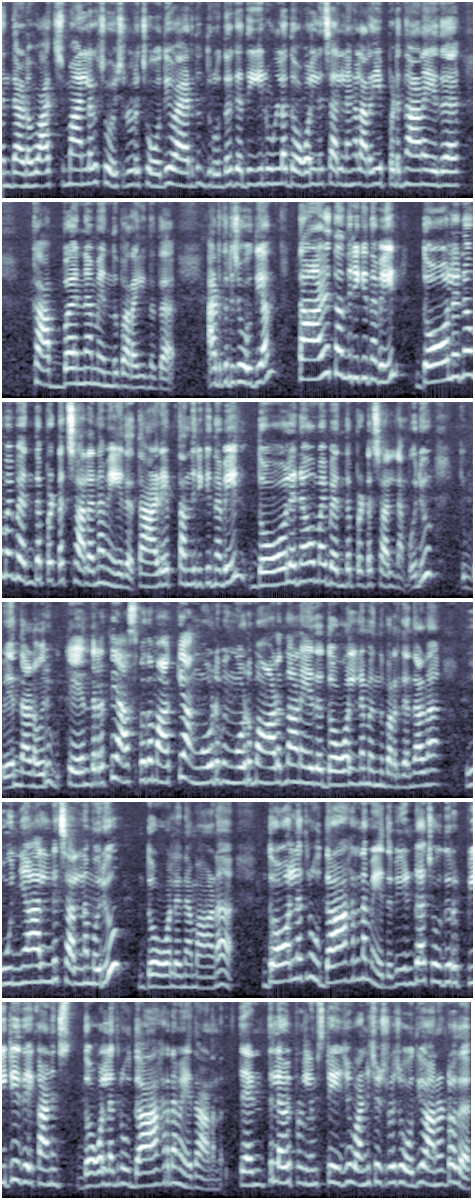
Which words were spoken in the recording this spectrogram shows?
എന്താണ് വാച്ച്മാനിലൊക്കെ ചോദിച്ചിട്ടുള്ള ചോദ്യമായിരുന്നു. ദ്രുതഗതിയിലുള്ള ദോലന ചലനങ്ങൾ അറിയപ്പെടുന്നതാണ് ഏത്? കബനം എന്ന് പറയുന്നത്. അടുത്തൊരു ചോദ്യം. താഴെ തന്നിരിക്കുന്നവയിൽ ദോലനവുമായി ബന്ധപ്പെട്ട ചലനം ഏത്? താഴെ തന്നിരിക്കുന്നവയിൽ ദോലനവുമായി ബന്ധപ്പെട്ട ചലനം. ഒരു എന്താണ് ഒരു കേന്ദ്രത്തെ ആസ്പദമാക്കി അങ്ങോട്ടും ഇങ്ങോട്ടും ആടുന്നതാണ് ഏത്? ദോലനം എന്ന് പറയുന്നത് എന്താണ്? ഊഞ്ഞാലിന്റെ ചലനം ഒരു ദോലനമാണ്. ദോലനത്തിന് ഉദാഹരണം ഏത്? വീണ്ടും ആ ചോദ്യം റിപ്പീറ്റ് ചെയ്തേക്കാണ് ദോലനത്തിന് ഉദാഹരണം ഏതാണെന്ന്. ടെൻത്ത് ലെവൽ പ്രിലിം സ്റ്റേജ് വണ്ണിന് ശേഷമുള്ള ചോദ്യമാണ് കേട്ടോ അത്.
